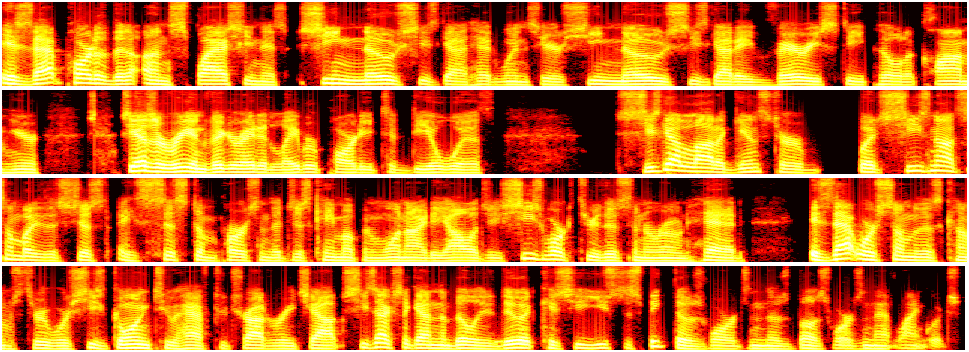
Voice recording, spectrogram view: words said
is that part of the unsplashiness? She knows she's got headwinds here. She knows she's got a very steep hill to climb here. She has a reinvigorated Labor Party to deal with. She's got a lot against her, but she's not somebody that's just a system person that just came up in one ideology. She's worked through this in her own head. Is that where some of this comes through, where she's going to have to try to reach out? She's actually got an ability to do it because she used to speak those words and those buzzwords in that language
